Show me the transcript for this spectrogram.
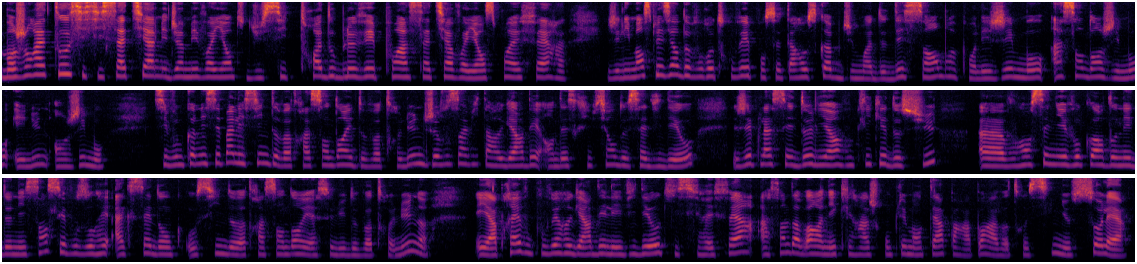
Bonjour à tous, ici Satya, médium et voyante du site www.satyavoyance.fr. J'ai l'immense plaisir de vous retrouver pour ce taroscope du mois de décembre pour les Gémeaux, ascendant Gémeaux et Lune en Gémeaux. Si vous ne connaissez pas les signes de votre ascendant et de votre lune, je vous invite à regarder en description de cette vidéo. J'ai placé deux liens, vous cliquez dessus, euh, vous renseignez vos coordonnées de naissance et vous aurez accès donc au signe de votre ascendant et à celui de votre lune. Et après, vous pouvez regarder les vidéos qui s'y réfèrent afin d'avoir un éclairage complémentaire par rapport à votre signe solaire.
